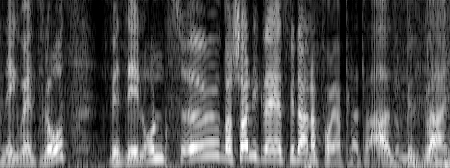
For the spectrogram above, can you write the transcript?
legen wir jetzt los. Wir sehen uns äh, wahrscheinlich gleich erst wieder an der Feuerplatte. Also bis gleich.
